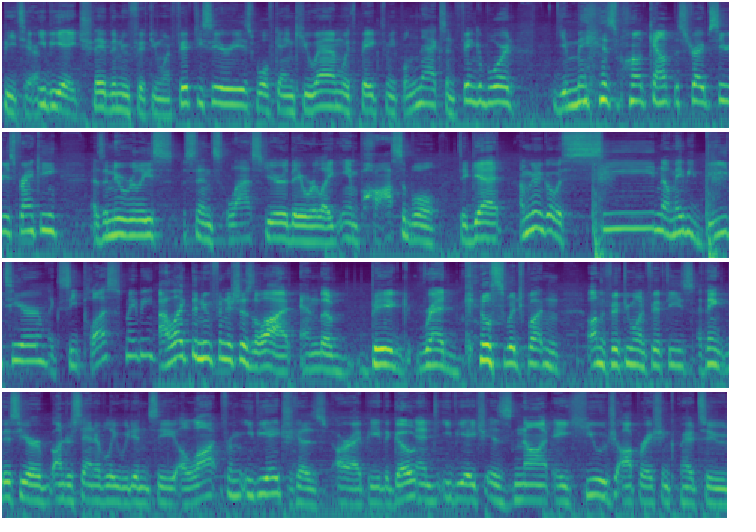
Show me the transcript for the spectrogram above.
B tier. EVH, they have the new 5150 series, Wolfgang QM with baked maple necks and fingerboard. You may as well count the Stripe Series Frankie as a new release since last year they were like impossible to get. I'm gonna go with C, no, maybe B tier, like C plus maybe? I like the new finishes a lot and the big red kill switch button on the 5150s. I think this year, understandably, we didn't see a lot from EVH because RIP the GOAT, and EVH is not a huge operation compared to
